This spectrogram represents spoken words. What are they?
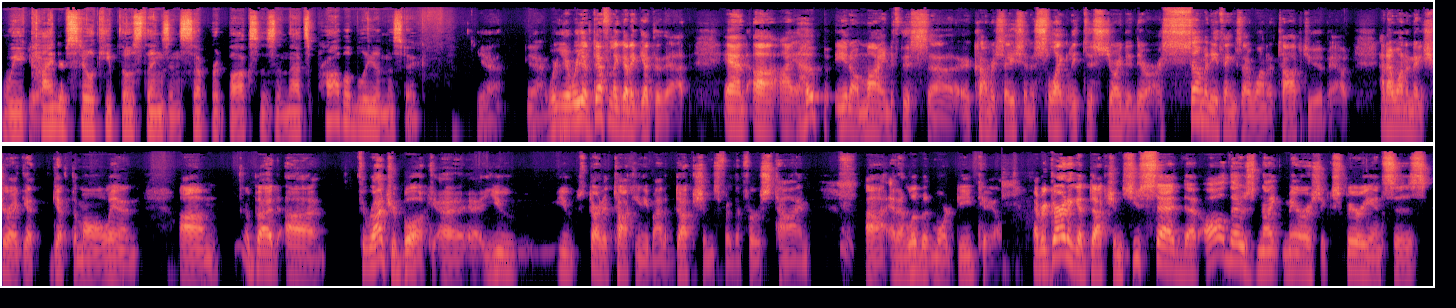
We yeah. kind of still keep those things in separate boxes, and that's probably a mistake. Yeah, yeah, we're, we are definitely going to get to that. And uh, I hope you don't mind if this uh, conversation is slightly disjointed. There are so many things I want to talk to you about, and I want to make sure I get get them all in. Um, but uh, throughout your book, uh, you you started talking about abductions for the first time uh, and a little bit more detail. And regarding abductions, you said that all those nightmarish experiences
